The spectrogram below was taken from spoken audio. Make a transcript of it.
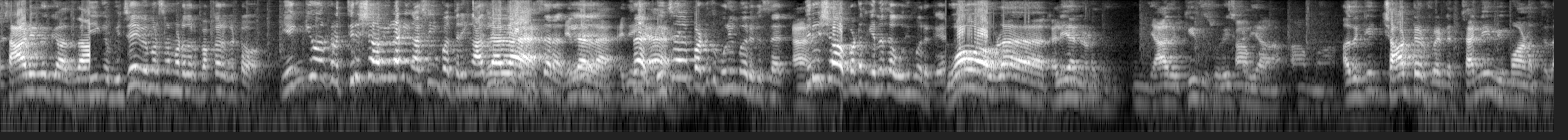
ஸ்டாலினுக்கு அதான் நீங்க விஜய் விமர்சனம் பண்றது ஒரு பக்கம் இருக்கட்டும் எங்கேயோ இருக்கிற திரிஷாவையும் நீங்க அசிங்கப்படுத்துறீங்க அது இல்ல, இல்ல. சார்? இல்ல, இல்ல. விஜய் பட்டத்துக்கு உரிமை இருக்கு சார் ஆ. திரிஷாவை பட்டத்துக்கு என்ன சார் உரிமை இருக்கு கோவாவுல கல்யாணம் நடக்குது யாரு? கீர்த்தி சுரேஷ் கல்யாணம். ஆமா. அதுக்கு சார்ட்டர் ஃபிளைட் தனி விமானத்துல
